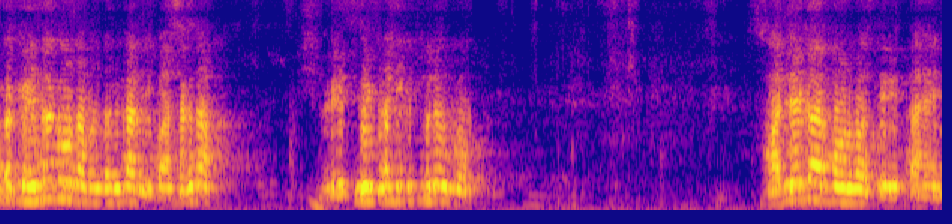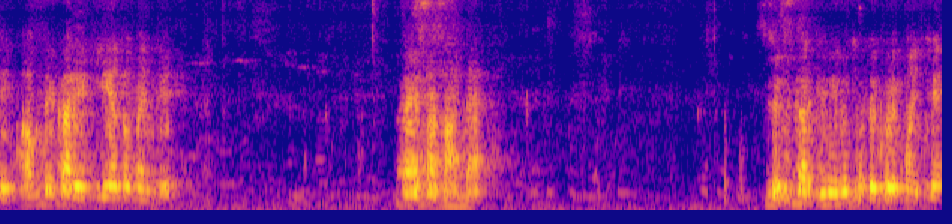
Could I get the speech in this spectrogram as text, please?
ਹੁਣ ਕਹਿੰਦਾ ਕੌਣ ਦਾ ਬੰਦਾ ਵੀ ਘਰ ਨਹੀਂ ਪਾ ਸਕਦਾ। ਰੇਤੇ ਦੀ ਟਾਲੀ ਕਿੱਥੋਂ ਲਿਆਊਗਾ? ਸਾਡੇ ਘਰ ਪਾਉਣ ਵਾਸਤੇ ਰੇਤਾ ਹੈ ਨਹੀਂ, ਆਪਦੇ ਘਰ ਇਟਲੀਆਂ ਤੋਂ ਪੈਂਦੇ। ਪੈਸਾ ਸਾਡਾ ਇਸ ਕਰਕੇ ਵੀਰੋ ਤੁਹਾਡੇ ਕੋਲੇ ਪਹੁੰਚੇ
